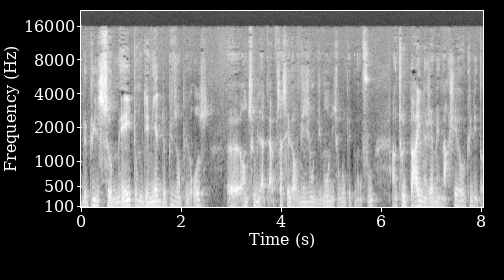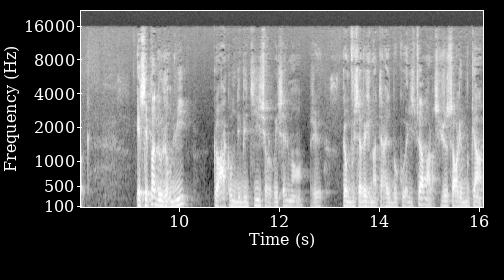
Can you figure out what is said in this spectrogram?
depuis le sommet, il tombe des miettes de plus en plus grosses euh, en dessous de la table. Ça, c'est leur vision du monde, ils sont complètement fous. Un truc pareil n'a jamais marché à aucune époque. Et c'est pas d'aujourd'hui qu'on raconte des bêtises sur le ruissellement. Je- comme vous savez, je m'intéresse beaucoup à l'histoire. Alors si je sors les bouquins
